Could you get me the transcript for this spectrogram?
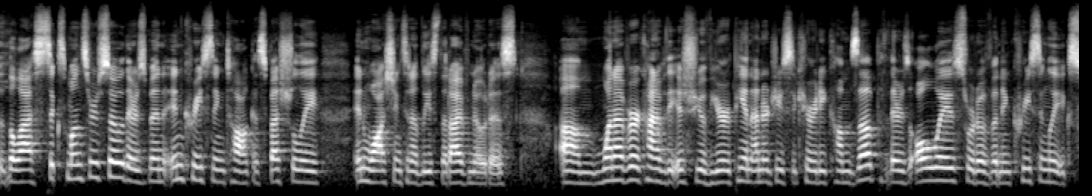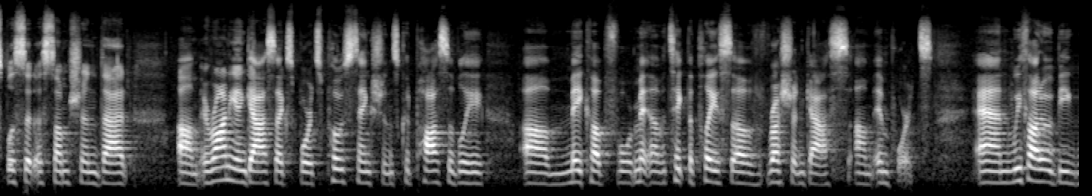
the last six months or so, there's been increasing talk, especially in Washington, at least that I've noticed. Um, whenever kind of the issue of European energy security comes up, there's always sort of an increasingly explicit assumption that um, Iranian gas exports post sanctions could possibly um, make up for, uh, take the place of Russian gas um, imports. And we thought it would be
